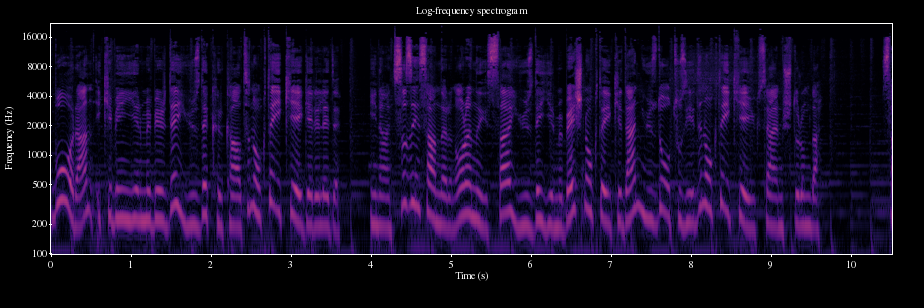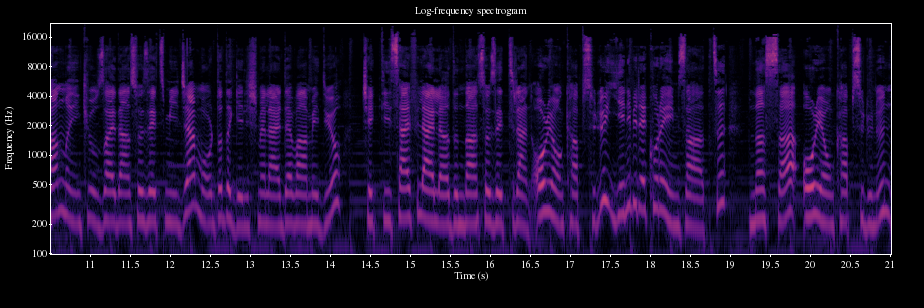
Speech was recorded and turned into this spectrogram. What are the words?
bu oran 2021'de %46.2'ye geriledi. İnançsız insanların oranı ise %25.2'den %37.2'ye yükselmiş durumda. Sanmayın ki uzaydan söz etmeyeceğim, orada da gelişmeler devam ediyor. Çektiği selfilerle adından söz ettiren Orion kapsülü yeni bir rekora imza attı. NASA, Orion kapsülünün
